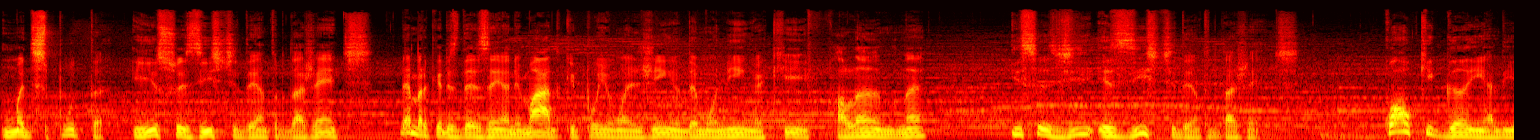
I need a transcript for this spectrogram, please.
uma disputa, e isso existe dentro da gente, lembra aqueles desenhos animados que põe um anjinho, um demoninho aqui falando, né? Isso existe dentro da gente. Qual que ganha ali?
